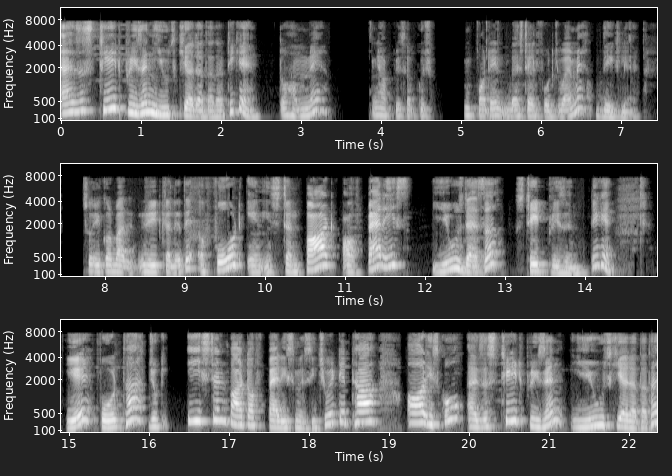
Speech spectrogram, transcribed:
as a state prison use किया जाता था ठीक है? तो हमने यहाँ पे सब कुछ इंपॉर्टेंट बेस्ट एल फोर्ट के बारे में देख लिया है। सो so, एक और बार रीड कर लेते fort in eastern part of Paris used as a state prison ठीक है? ये फोर्ट था जो कि ईस्टर्न पार्ट ऑफ़ पेरिस में सिचुएटेड था और इसको as a state prison use किया जाता था।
